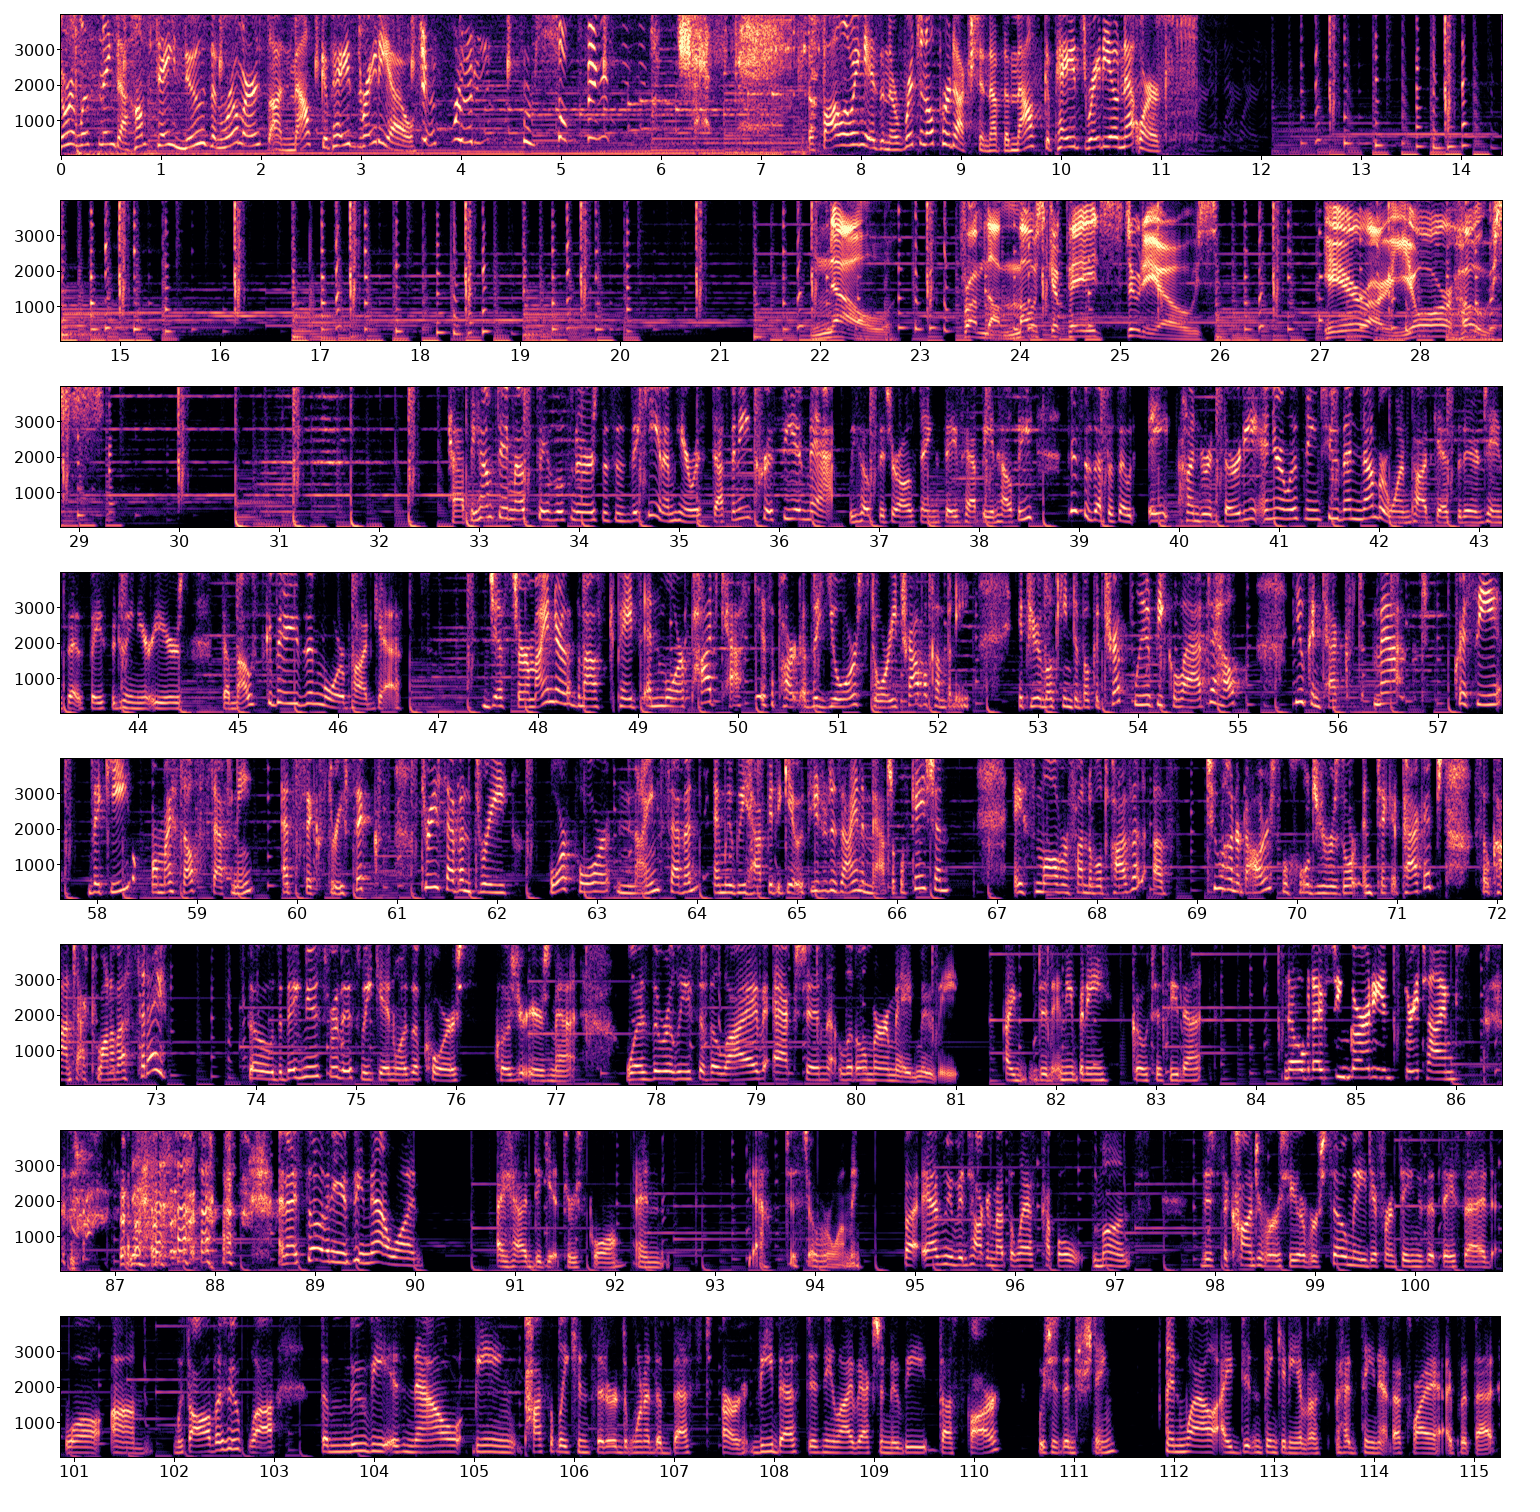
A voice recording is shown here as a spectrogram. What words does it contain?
You're listening to Hump Day News and Rumors on Mousecapades Radio. Get ready for something majestic. The following is an original production of the Mousecapades Radio Network. Now, from the Mousecapades Studios, here are your hosts. Happy Hump Day, Mousecapades listeners. This is Vicki, and I'm here with Stephanie, Chrissy, and Matt. We hope that you're all staying safe, happy, and healthy. This is episode 830, and you're listening to the number one podcast that entertains that space between your ears, the Mousecapades and More podcast. Just a reminder that the Mousecapades and More podcast is a part of the Your Story Travel Company. If you're looking to book a trip, we would be glad to help. You can text Matt, Chrissy, Vicki, or myself, Stephanie, at 636 373 4497, and we'd be happy to get with you to design a magical vacation. A small refundable deposit of $200 will hold your resort and ticket package, so contact one of us today. So, the big news for this weekend was, of course, close your ears, Matt, was the release of the live action Little Mermaid movie. I did anybody go to see that? No, but I've seen Guardians three times. and I still haven't even seen that once. I had to get through school and yeah, just overwhelming. But as we've been talking about the last couple months, just the controversy over so many different things that they said, well, um, with all the hoopla, the movie is now being possibly considered one of the best or the best Disney live action movie thus far, which is interesting. And while I didn't think any of us had seen it, that's why I put that.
